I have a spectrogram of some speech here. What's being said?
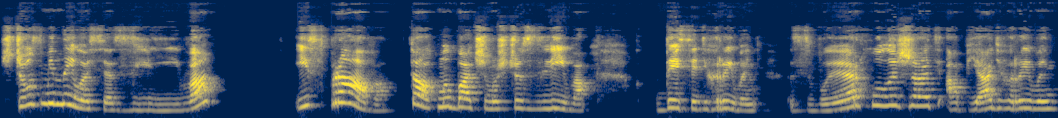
що змінилося зліва і справа. Так, ми бачимо, що зліва 10 гривень зверху лежать, а 5 гривень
